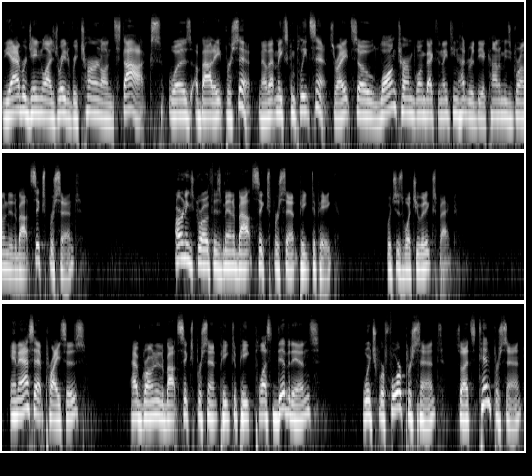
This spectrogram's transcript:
the average annualized rate of return on stocks was about 8%. Now, that makes complete sense, right? So, long term, going back to 1900, the economy's grown at about 6% earnings growth has been about 6% peak to peak, which is what you would expect. And asset prices have grown at about 6% peak to peak plus dividends, which were 4%. So that's 10%,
